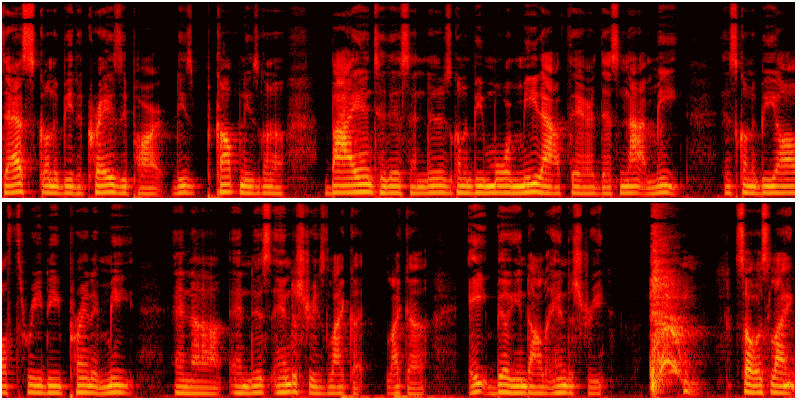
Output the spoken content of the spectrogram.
that's going to be the crazy part. These companies going to buy into this, and there's going to be more meat out there that's not meat. It's going to be all 3D printed meat, and uh, and this industry is like a like a eight billion dollar industry. so it's like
